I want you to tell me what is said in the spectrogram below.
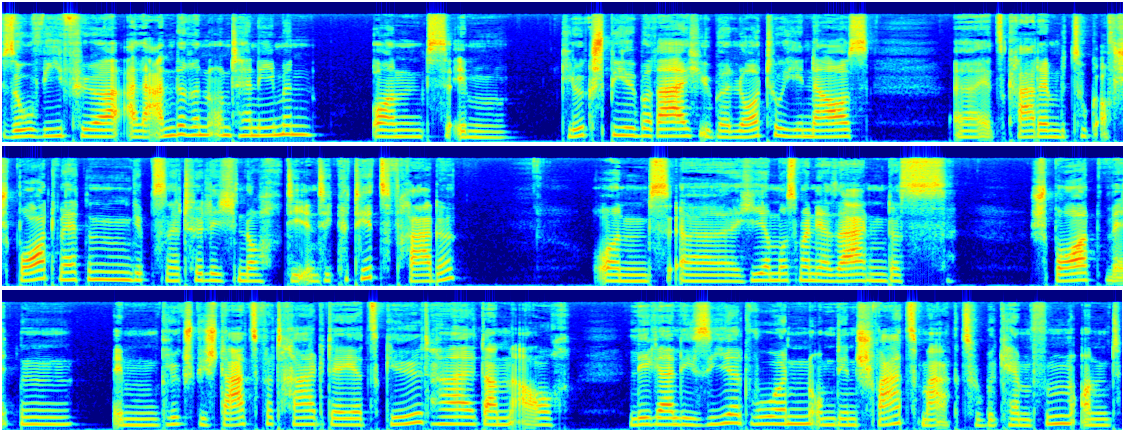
sowie für alle anderen Unternehmen. Und im Glücksspielbereich über Lotto hinaus äh, jetzt gerade in Bezug auf Sportwetten gibt es natürlich noch die Integritätsfrage. Und äh, hier muss man ja sagen, dass Sportwetten im Glücksspielstaatsvertrag, der jetzt gilt, halt dann auch legalisiert wurden, um den Schwarzmarkt zu bekämpfen. Und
